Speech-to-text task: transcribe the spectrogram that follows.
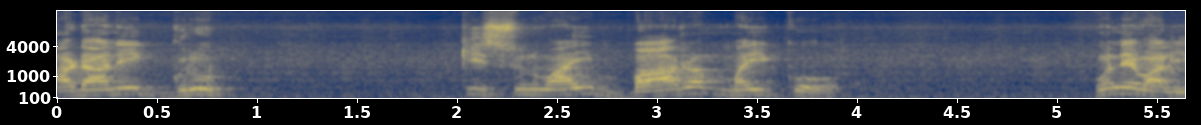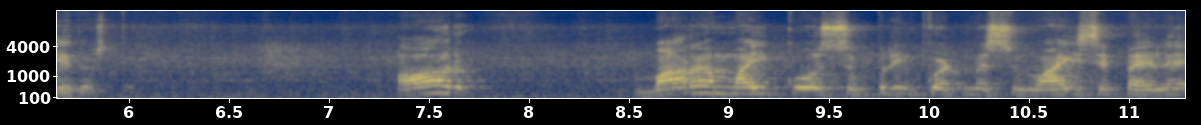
अडानी ग्रुप की सुनवाई 12 मई को होने वाली है दोस्तों। और 12 मई को सुप्रीम कोर्ट में सुनवाई से पहले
